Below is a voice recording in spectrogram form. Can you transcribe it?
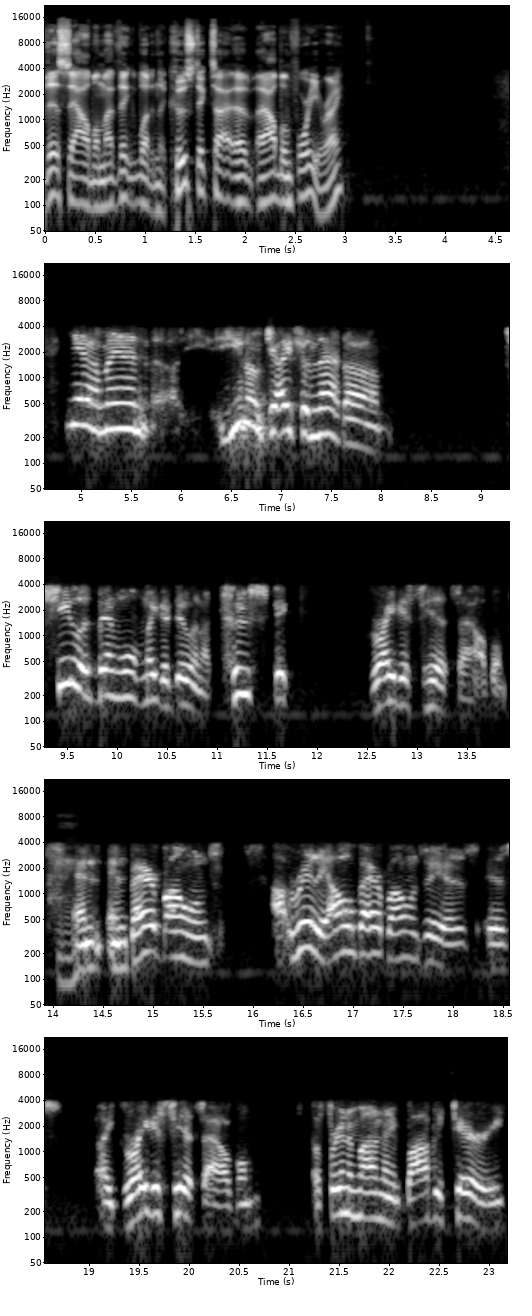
this album. I think what an acoustic ty- uh, album for you, right? Yeah, man. Uh, you know, Jason, that um, Sheila's been wanting me to do an acoustic greatest hits album, and and Bare Bones, uh, really all Bare Bones is is a greatest hits album. A friend of mine named Bobby Terry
